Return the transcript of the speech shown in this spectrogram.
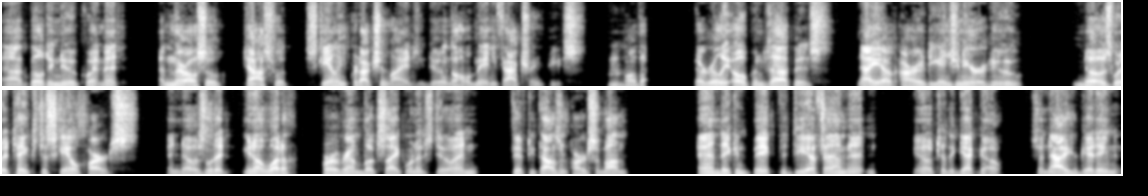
uh, building new equipment. And they're also tasked with scaling production lines and doing the whole manufacturing piece. Mm-hmm. Well, that, that really opens up is now you have an R&D engineer who knows what it takes to scale parts and knows what it, you know, what a program looks like when it's doing 50,000 parts a month and they can bake the DFM in, you know, to the get go. So now you're getting,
